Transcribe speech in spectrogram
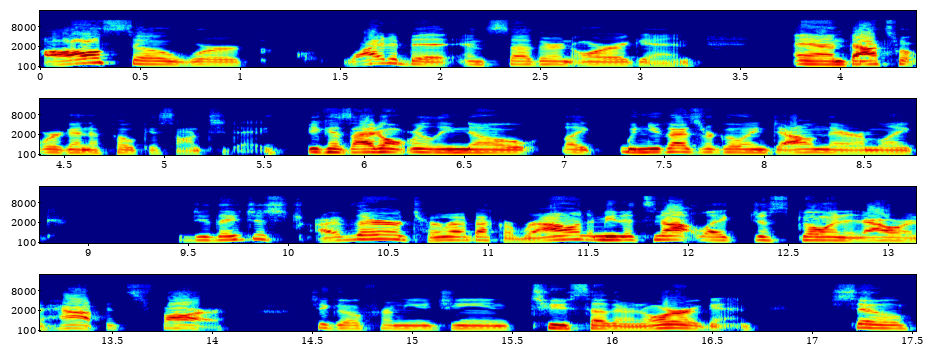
also work quite a bit in Southern Oregon. And that's what we're going to focus on today because I don't really know. Like when you guys are going down there, I'm like, do they just drive there and turn right back around? I mean, it's not like just going an hour and a half. It's far to go from Eugene to Southern Oregon. So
